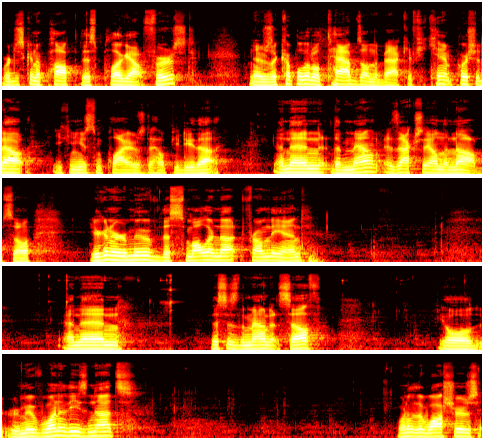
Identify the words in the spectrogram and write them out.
We're just gonna pop this plug out first. And there's a couple little tabs on the back. If you can't push it out, you can use some pliers to help you do that. And then the mount is actually on the knob. So you're gonna remove the smaller nut from the end. And then this is the mount itself. You'll remove one of these nuts, one of the washers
